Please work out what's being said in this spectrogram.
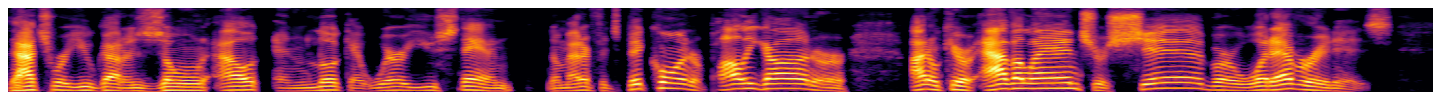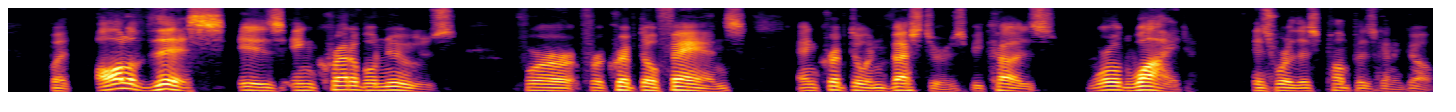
That's where you've got to zone out and look at where you stand, no matter if it's Bitcoin or Polygon or I don't care, Avalanche or SHIB or whatever it is. But all of this is incredible news for, for crypto fans and crypto investors because worldwide is where this pump is going to go.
